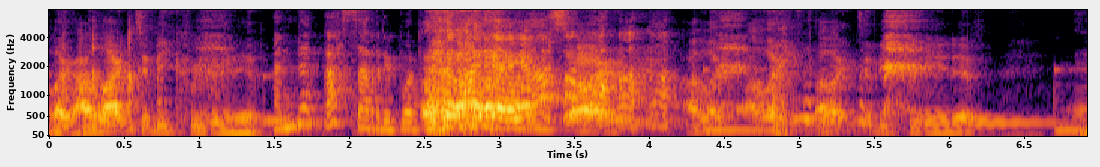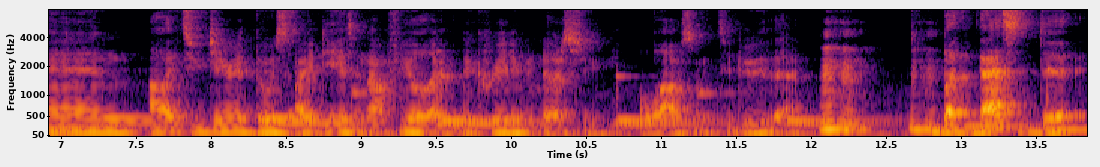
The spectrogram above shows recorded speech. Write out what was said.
Like I like to be creative. Anda kasar di podcast saya ya. I'm sorry. I like I like I like to be creative, and I like to generate those ideas, and I feel like the creative industry allows me to do that. Mhm, mhm. But that's the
